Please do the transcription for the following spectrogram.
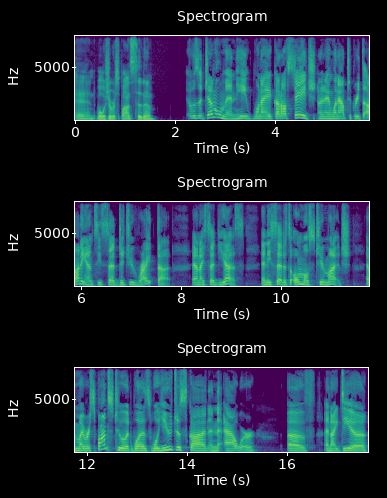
And what was your response to them? It was a gentleman. He, when I got off stage and I went out to greet the audience, he said, Did you write that? And I said, Yes. And he said, It's almost too much. And my response to it was, well, you just got an hour of an idea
